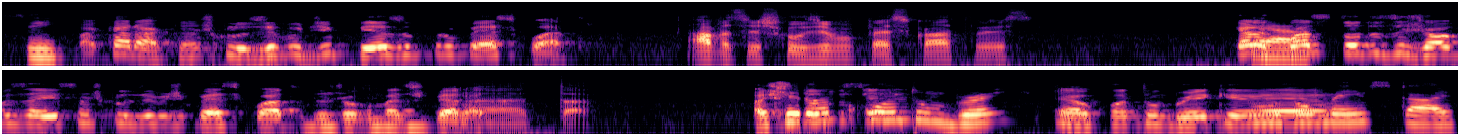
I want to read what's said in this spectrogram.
Sim. Pra caraca, é um exclusivo de peso pro PS4. Ah, vai ser exclusivo PS4 esse? Cara, É. quase todos os jogos aí são exclusivos de PS4 do jogo mais esperado. Ah, tá. Acho Tirando Quantum Break É, o Quantum Break é... o No Man's Sky.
